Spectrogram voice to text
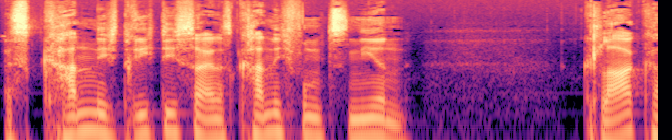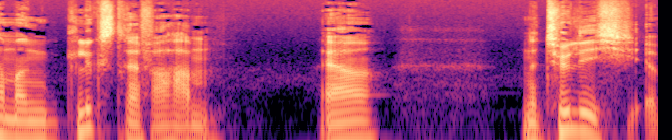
Es kann nicht richtig sein, es kann nicht funktionieren. Klar kann man Glückstreffer haben. Ja. Natürlich, äh,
